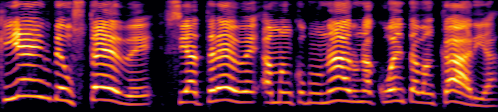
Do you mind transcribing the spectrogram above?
¿quién de ustedes se atreve a mancomunar una cuenta bancaria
